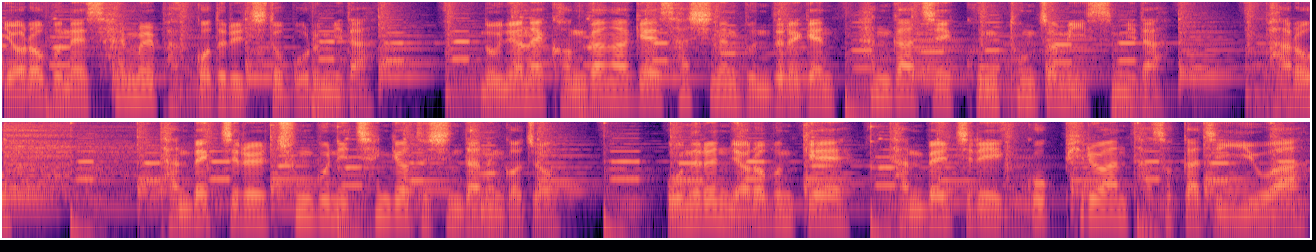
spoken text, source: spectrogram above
여러분의 삶을 바꿔드릴지도 모릅니다. 노년에 건강하게 사시는 분들에겐 한 가지 공통점이 있습니다. 바로 단백질을 충분히 챙겨 드신다는 거죠. 오늘은 여러분께 단백질이 꼭 필요한 다섯 가지 이유와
